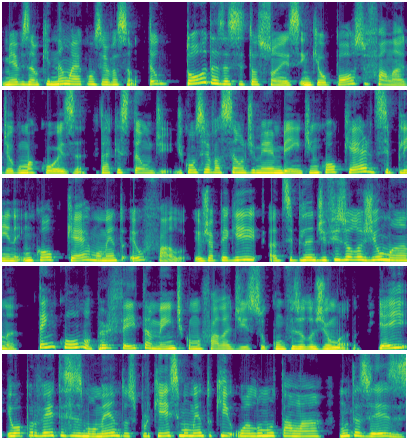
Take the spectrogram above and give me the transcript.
Minha visão é que não é conservação. Então, todas as situações em que eu posso falar de alguma coisa, da questão de, de, conservação de meio ambiente, em qualquer disciplina, em qualquer momento, eu falo. Eu já peguei a disciplina de fisiologia humana. Tem como, perfeitamente, como fala disso com fisiologia humana. E aí eu aproveito esses momentos, porque é esse momento que o aluno está lá, muitas vezes,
